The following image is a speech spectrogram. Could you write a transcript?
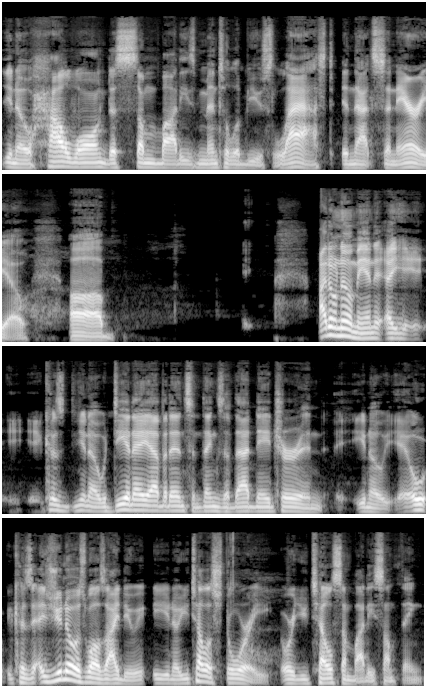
you know, how long does somebody's mental abuse last in that scenario? Uh, I don't know, man. Because you know DNA evidence and things of that nature, and you know, because as you know as well as I do, you know, you tell a story or you tell somebody something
